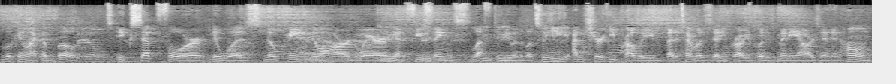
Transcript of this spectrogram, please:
looking like a boat, except for there was no paint, no hardware. He had a few things left to do in the boat. So he, I'm sure he probably, by the time it was done, he probably put as many hours in at home.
